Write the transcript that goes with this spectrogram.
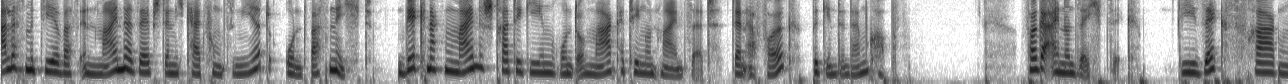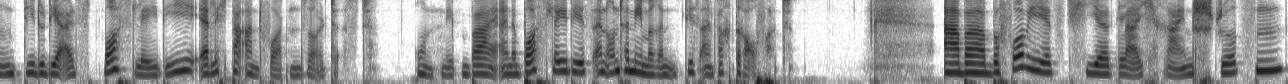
alles mit dir, was in meiner Selbstständigkeit funktioniert und was nicht. Wir knacken meine Strategien rund um Marketing und Mindset, denn Erfolg beginnt in deinem Kopf. Folge 61. Die sechs Fragen, die du dir als Boss Lady ehrlich beantworten solltest. Und nebenbei, eine Boss Lady ist eine Unternehmerin, die es einfach drauf hat. Aber bevor wir jetzt hier gleich reinstürzen,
